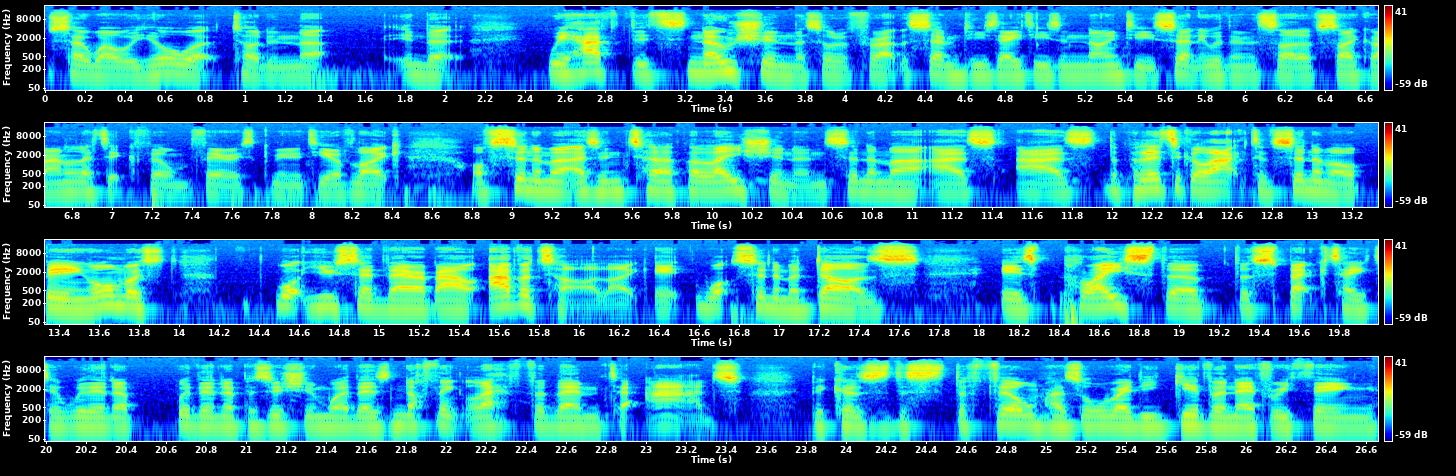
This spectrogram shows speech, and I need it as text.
so well with your work, Todd, in that in that we have this notion, the sort of throughout the 70s, 80s, and 90s, certainly within the sort of psychoanalytic film theorist community, of like of cinema as interpolation and cinema as as the political act of cinema being almost what you said there about Avatar, like it what cinema does is place the the spectator within a within a position where there's nothing left for them to add because the the film has already given everything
